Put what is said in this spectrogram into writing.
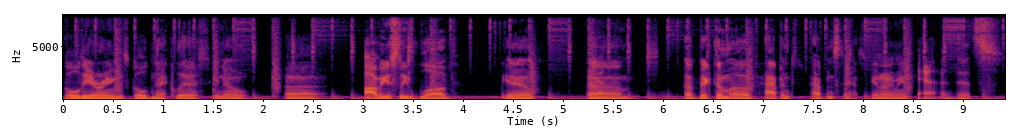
gold earrings, gold necklace, you know, uh, obviously loved, you know, um, a victim of happen happenstance. You know what I mean? Yeah, that's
